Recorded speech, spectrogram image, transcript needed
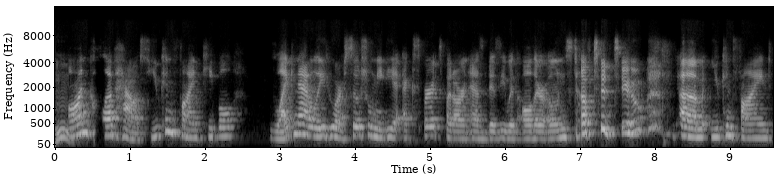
Mm. On Clubhouse, you can find people like Natalie who are social media experts but aren't as busy with all their own stuff to do. Um, you can find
